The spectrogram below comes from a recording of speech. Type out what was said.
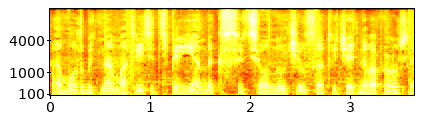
а, может быть, нам ответит теперь Яндекс, ведь он научился отвечать на вопросы.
